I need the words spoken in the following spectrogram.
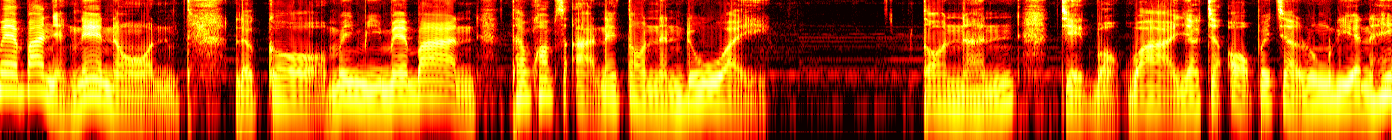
แม่บ้านอย่างแน่นอน แล้วก็ไม่มีแม่บ้านทำความสะอาดในตอนนั้นด้วยตอนนั้นเจดบอกว่าอยากจะออกไปจากโรงเรียนให้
